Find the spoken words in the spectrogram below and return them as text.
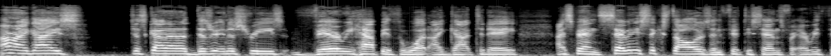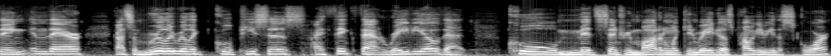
All right, guys. Just got out of Deseret Industries. Very happy with what I got today. I spent $76.50 for everything in there. Got some really, really cool pieces. I think that radio, that cool mid-century modern looking radio is probably gonna be the score.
